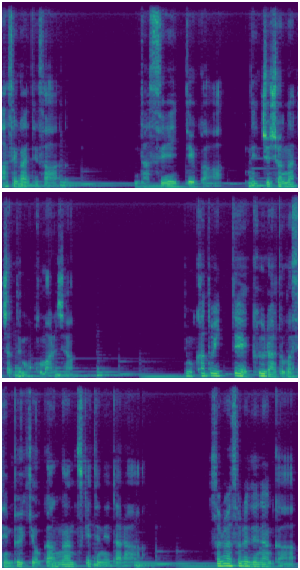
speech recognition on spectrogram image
汗かいてさ、脱水っていうか、熱中症になっちゃっても困るじゃん。でもかといって、クーラーとか扇風機をガンガンつけて寝たら、それはそれでなんか、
